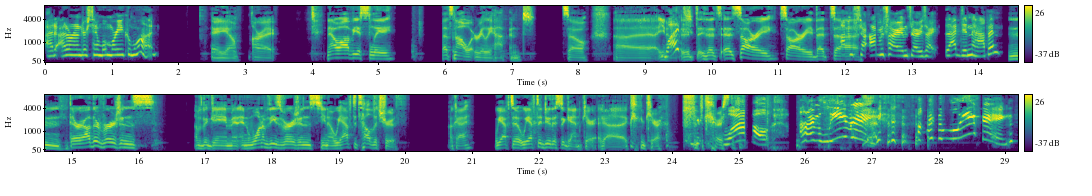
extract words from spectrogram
I, I don't understand what more you can want. There you go. All right. Now, obviously, that's not what really happened. So, uh, you know, What? it- that's uh, sorry, sorry. That uh, I'm sorry. I'm sorry. I'm sorry. Sorry. That didn't happen. mm, there are other versions of the game, and, and one of these versions, you know, we have to tell the truth. Okay, we have to we have to do this again, Kira. Uh, Kira. Wow. I'm leaving. I'm leaving.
